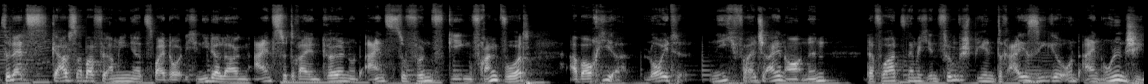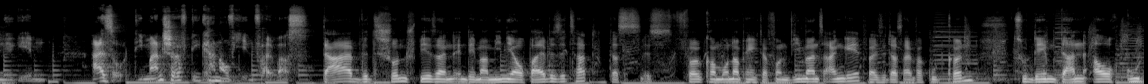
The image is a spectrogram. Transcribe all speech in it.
Zuletzt gab es aber für Arminia zwei deutliche Niederlagen, 1 zu 3 in Köln und 1 zu 5 gegen Frankfurt. Aber auch hier, Leute, nicht falsch einordnen. Davor hat es nämlich in fünf Spielen drei Siege und ein Unentschieden gegeben. Also, die Mannschaft, die kann auf jeden Fall was. Da wird es schon ein Spiel sein, in dem Arminia auch Ballbesitz hat. Das ist vollkommen unabhängig davon, wie man es angeht, weil sie das einfach gut können. Zudem dann auch gut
